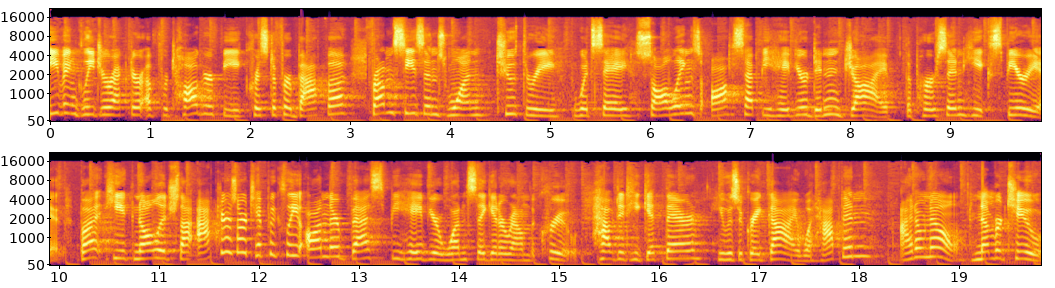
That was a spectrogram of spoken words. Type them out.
Even Glee director of photography Christopher Baffa from seasons 1, 2, 3 would say Salling's offset behavior didn't jive the person he experienced, but he acknowledged that actors are typically on their best behavior once they get around the crew. How did he get there? He was a great guy. What happened? I don't know. Number 2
